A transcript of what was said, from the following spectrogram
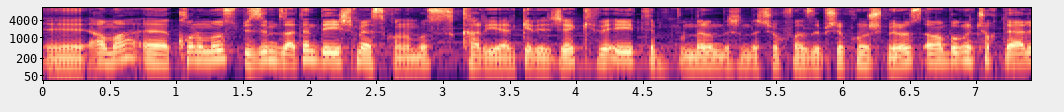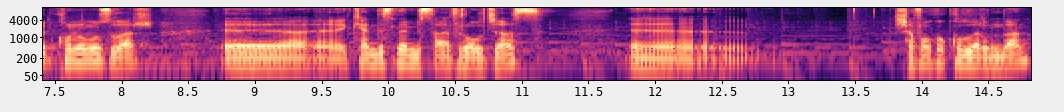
E, ama e, konumuz bizim zaten değişmez konumuz. Kariyer, gelecek ve eğitim. Bunların dışında çok fazla bir şey konuşmuyoruz. Ama bugün çok değerli bir konumuz var. E, kendisine misafir olacağız. Şafak okullarından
